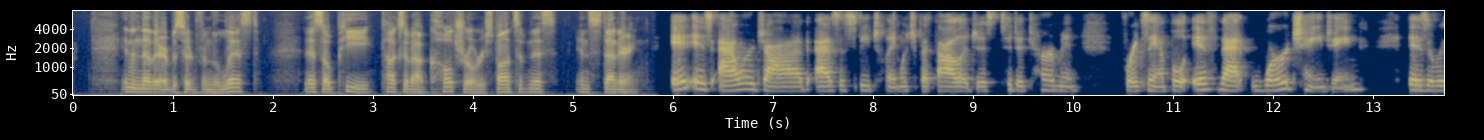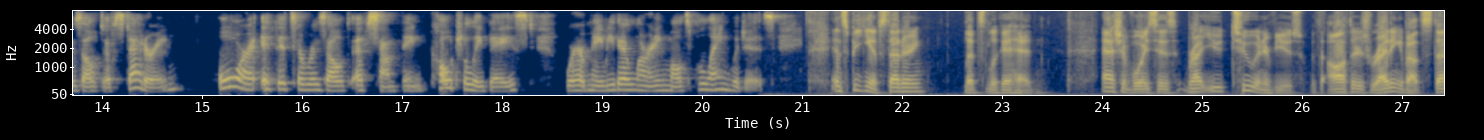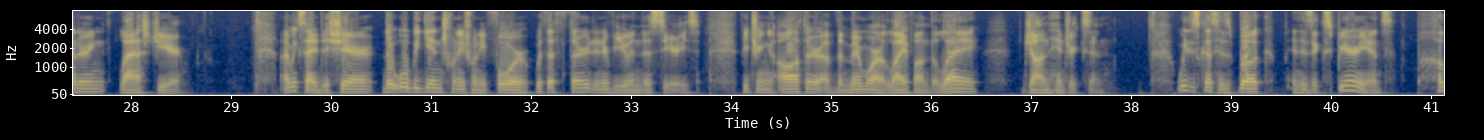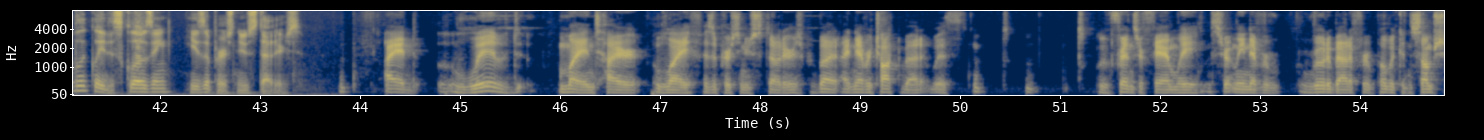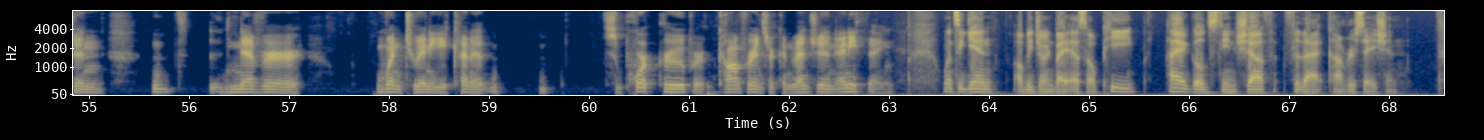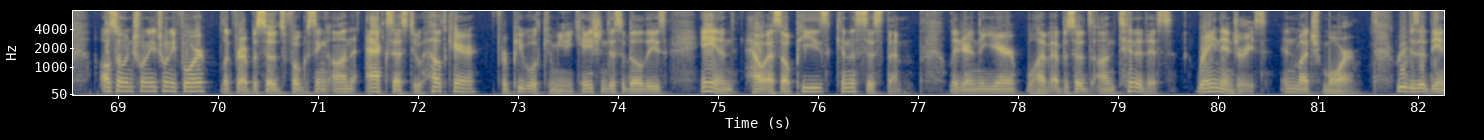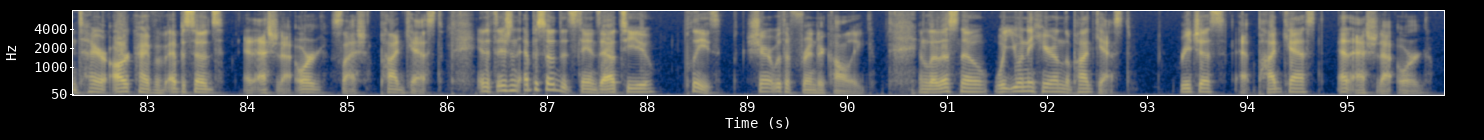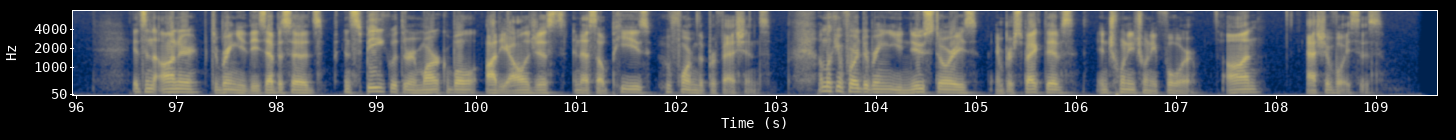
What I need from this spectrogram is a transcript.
In another episode from the list, an SLP talks about cultural responsiveness and stuttering. It is our job as a speech language pathologist to determine, for example, if that word changing is a result of stuttering or if it's a result of something culturally based where maybe they're learning multiple languages. And speaking of stuttering, let's look ahead. ASHA Voices brought you two interviews with authors writing about stuttering last year. I'm excited to share that we'll begin 2024 with a third interview in this series, featuring author of the memoir Life on Delay, John Hendrickson. We discuss his book and his experience publicly disclosing he is a person who stutters. I had lived my entire life as a person who stutters, but I never talked about it with friends or family. Certainly never wrote about it for public consumption. Never went to any kind of support group or conference or convention, anything. Once again, I'll be joined by SLP, Haya Goldstein Schuff, for that conversation. Also in 2024, look for episodes focusing on access to healthcare for people with communication disabilities and how SLPs can assist them. Later in the year, we'll have episodes on tinnitus, brain injuries, and much more. Revisit the entire archive of episodes at asha.org slash podcast. And if there's an episode that stands out to you, please share it with a friend or colleague. And let us know what you want to hear on the podcast. Reach us at podcast at asha.org. It's an honor to bring you these episodes and speak with the remarkable audiologists and SLPs who form the professions. I'm looking forward to bringing you new stories and perspectives in 2024 on ASHA Voices.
